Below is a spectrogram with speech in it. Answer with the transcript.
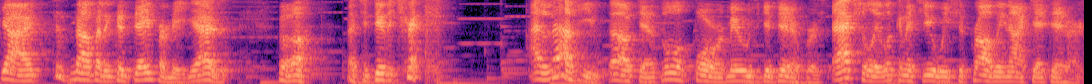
guys, it's just not been a good day for me, it? Uh, that should do the trick. I love you. Okay, it's a little forward. Maybe we should get dinner first. Actually, looking at you, we should probably not get dinner.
